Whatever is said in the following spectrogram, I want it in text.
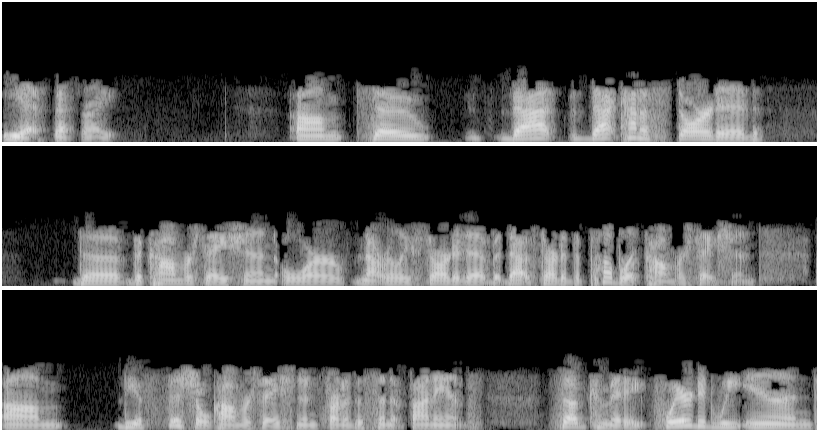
Yes, that's right. Um, so that that kind of started the the conversation, or not really started it, but that started the public conversation, um, the official conversation in front of the Senate Finance Subcommittee. Where did we end,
